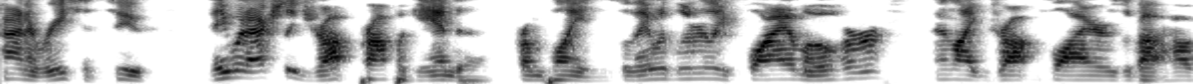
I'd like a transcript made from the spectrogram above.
kind of recent too, they would actually drop propaganda from planes. So they would literally fly them over and like drop flyers about how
